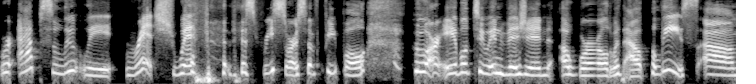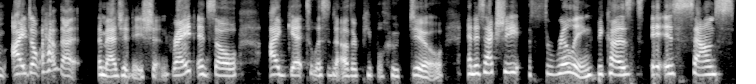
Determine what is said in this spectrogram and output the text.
we're absolutely rich with this resource of people who are able to envision a world without police. Um, I don't have that imagination, right? And so I get to listen to other people who do. And it's actually thrilling because it is, sounds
